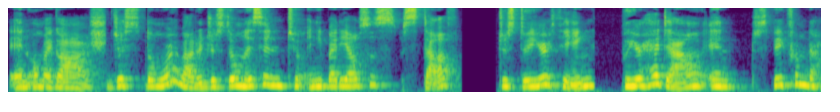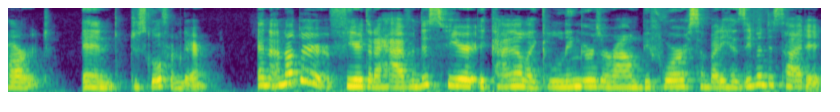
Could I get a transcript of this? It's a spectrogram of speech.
and oh my gosh, just don't worry about it. Just don't listen to anybody else's stuff. Just do your thing, put your head down and speak from the heart and just go from there. And another fear that I have, and this fear, it kind of like lingers around before somebody has even decided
